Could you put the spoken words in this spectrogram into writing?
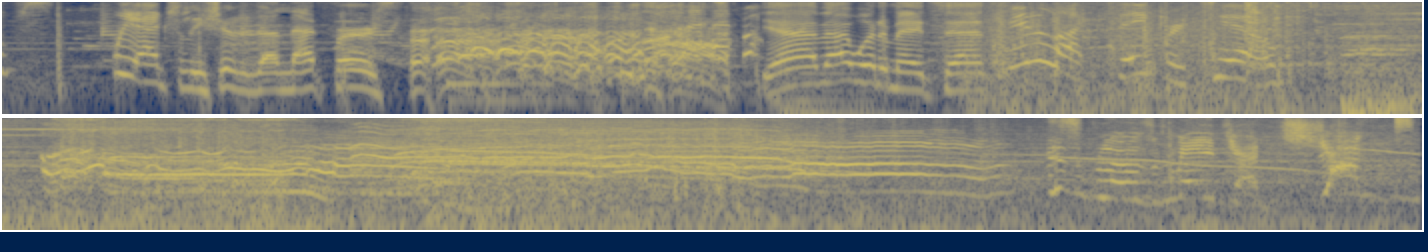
Oops. We actually should have done that first. Yeah, that would have made sense. You're a lot safer, too. This blows major chunks!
